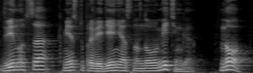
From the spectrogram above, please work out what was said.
двинуться к месту проведения основного митинга. Но,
